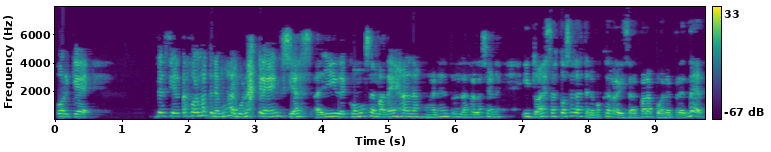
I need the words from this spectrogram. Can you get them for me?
Porque de cierta forma tenemos algunas creencias allí de cómo se manejan las mujeres dentro de las relaciones y todas esas cosas las tenemos que revisar para poder emprender.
